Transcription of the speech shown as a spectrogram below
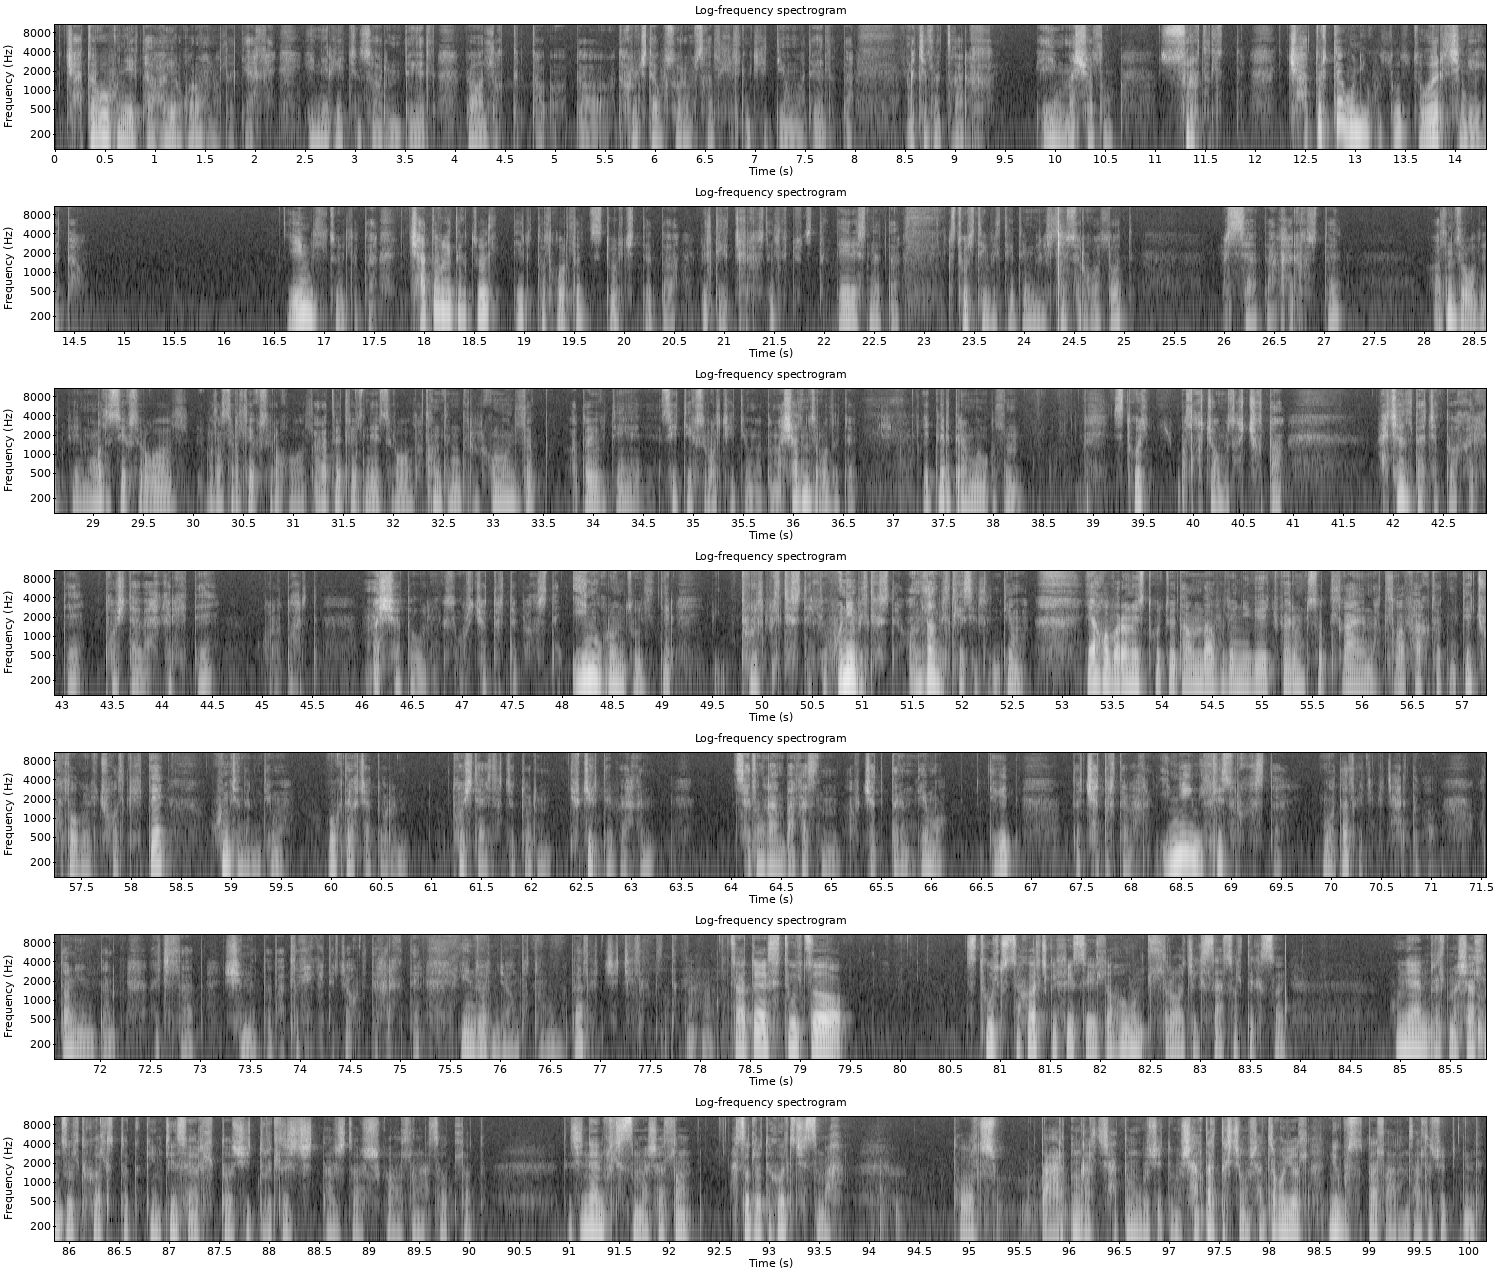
Чадваргүй хүнийг та 2 3 хонуулаад яах юм? Энерги чинь сорно. Тэгэл байгууллага одоо тохиромжтой бус урамсгал эхэлнэ ч гэдэм юм уу. Тэгэл одоо ажил наз гарах ийм маш олон сөрөг талтай. Чадвартай хүнийг бол зүгээр л шингээгээд ав. Ийм л зүйл одоо чадвар гэдэг зүйл тэр тулгуурлаж сэтгүүлчтэй одоо бэлтгэж гарах хэрэгтэй л гэж үздэг. Дээрээс нь одоо сэтгүүлчдийг бэлтгэдэг мэрэгжлийн сургуулиуд маш сайн одоо анхаарах хэрэгтэй. Олон сургуулиуд би Монгол Улсын их сургууль, боловсролын их сургууль, хараад хөдөлгөөний их сургууль, Отхон тэнгэр, хүмүүнлэг одоо юу гэдэг сити их сургууль гэдэг юм одоо маш олон сургуулиуд байна. Эднэр дээр хамгийн гол нь сэтгүүлч болох ч хүмүүс очихдоо ачаалдаа чаддаг байх хэрэгтэй, тууштай байх хэрэгтэй. Гуравдугаарт маш одоо өөр ингэсэн ур чадвартай байх хэрэгтэй. Энэ гурван зүйл дээр төрөл бэлтгэх хэрэгтэй. Хүний бэлтгэх хэрэгтэй. Онлайн бэлтгэхээс илүү тийм үү. Яг го барууны сэтгүүлчүүд 5 флоник ээж баримт судалгаа нотлогоо фактууд мэдээж чухал уу чухал гэхдээ хүн чанар нь тийм үү. Үг таах чадвар нь тууштай ажиллах чадвар нь төвчээртэй байх нь цалингаан багаас нь авч чаддаг нь тийм үү. Тэгээд одоо чадвартай байх. Энийг эхлээд сурах хэрэгтэй. Муудаа л гэж ингэж хардаг одооны юм даа ажиллаад шинэ одоо дадлаг хийгээд тэр жоохтой харах дээр ийм зүйл нь жоон дотор юм даа л гэж ажиглагддаг. За одоо яг сэтгүүл зөө сэтгүүлч зохиолч гэхээсээ илүү хувь хүндэл рүү чиглэсэн асуултыг асууя. Хүний амьдралд маш олон зүйл тохиолддог. Гинтийн сорилтоо шийдвэрлэж тавж тавшгүй олон асуудлууд. Тэгээ чиний амьдрал гэсэн маш олон асуудлууд тохиолдож ирсэн баг. Туулж одоо ардан гарч чадамгүй ч гэдэг юм шантардаг ч юм шантрах үе бол нэг бус удаал гарan залууч бидэнд.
